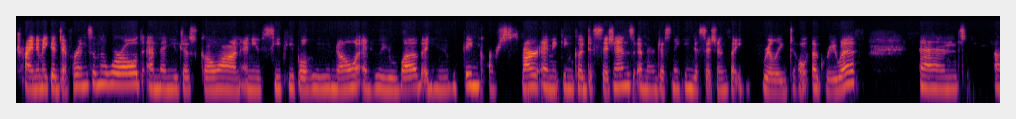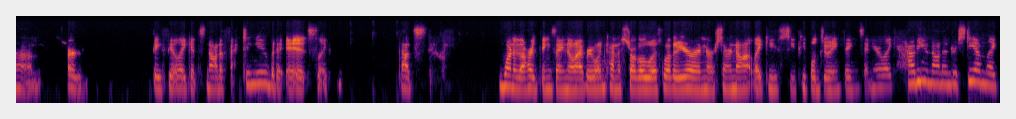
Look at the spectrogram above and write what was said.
trying to make a difference in the world and then you just go on and you see people who you know and who you love and you think are smart and making good decisions and they're just making decisions that you really don't agree with and um or they feel like it's not affecting you but it's like that's one of the hard things I know everyone kind of struggled with, whether you're a nurse or not. Like you see people doing things and you're like, how do you not understand? Like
